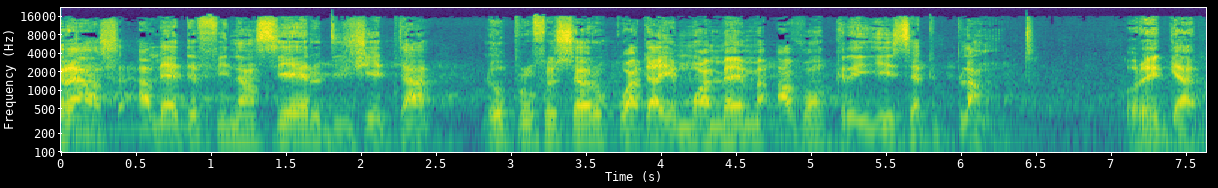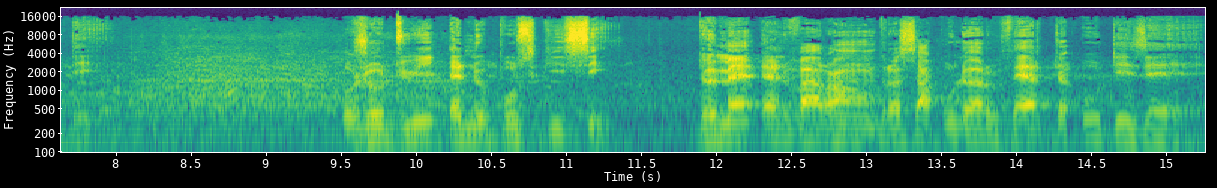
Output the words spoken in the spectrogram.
Grâce à l'aide financière du GETA, le professeur Kwada et moi-même avons créé cette plante. Regardez. Aujourd'hui, elle ne pousse qu'ici. Demain, elle va rendre sa couleur verte au désert.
